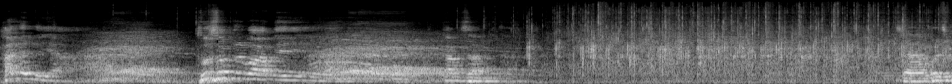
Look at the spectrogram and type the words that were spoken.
할렐루야. 두손 들고 아멘. 감사합니다. 자, 먼저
